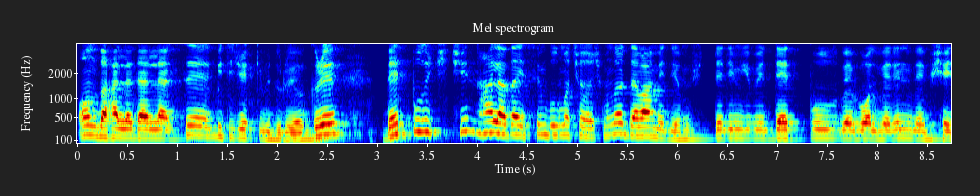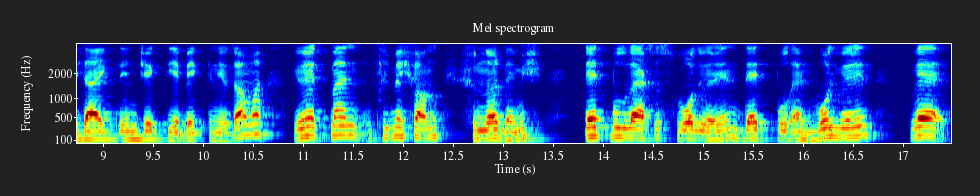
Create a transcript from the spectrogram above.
Onu da hallederlerse bitecek gibi duruyor. Grev Deadpool 3 için hala da isim bulma çalışmaları devam ediyormuş. Dediğim gibi Deadpool ve Wolverine ve bir şey daha eklenecek diye bekleniyordu ama yönetmen filme şu anlık şunları demiş. Deadpool vs Wolverine, Deadpool and Wolverine ve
